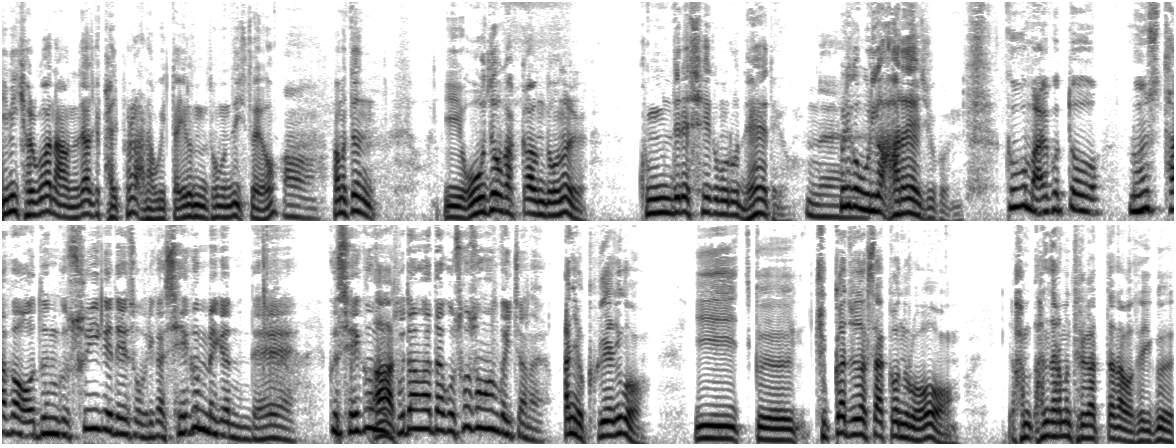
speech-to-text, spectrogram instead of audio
이미 결과가 나왔는데 아직 발표를 안 하고 있다 이런 소문도 있어요. 어. 아무튼 이 5조 가까운 돈을 국민들의 세금으로 내야 돼요. 네. 그러니까 우리가 알아야지 그건. 그거 말고 또 론스타가 얻은 그 수익에 대해서 우리가 세금 매겼는데 그 세금 아. 부당하다고 소송한 거 있잖아요. 아니요, 그게 아니고 이 그 주가 조작 사건으로 한, 한 사람은 들어갔다 나와서 이그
